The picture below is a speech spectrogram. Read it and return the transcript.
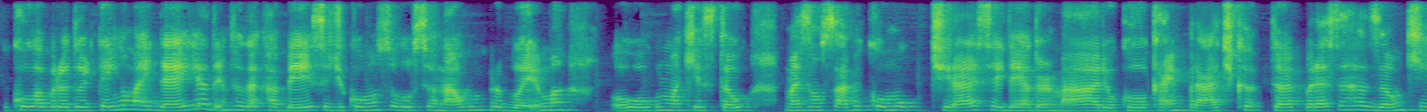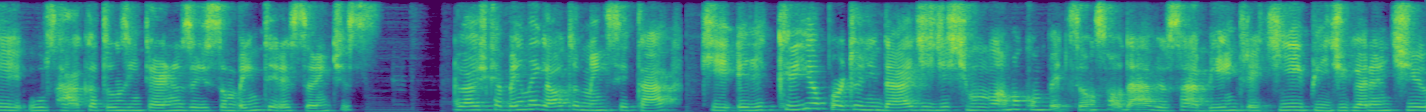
o colaborador tem uma ideia dentro da cabeça de como solucionar algum problema ou alguma questão, mas não sabe como tirar essa ideia do armário colocar em prática. Então, é por essa razão que os hackathons internos eles são bem interessantes. Eu acho que é bem legal também citar que ele cria a oportunidade de estimular uma competição saudável, sabe? Entre equipe, de garantir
